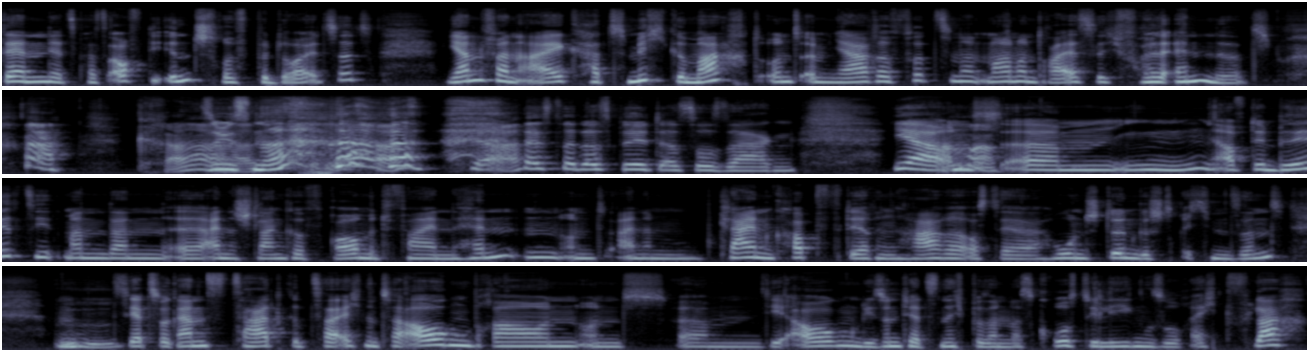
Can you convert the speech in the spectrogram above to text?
Denn jetzt pass auf, die Inschrift bedeutet, Jan van Eyck hat mich gemacht und im Jahre 1439 vollendet. Krass. Süß, ne? Ja. ja. Lässt er das Bild das so sagen. Ja, Hammer. und ähm, mh, auf dem Bild sieht man dann äh, eine schlanke Frau mit feinen Händen und einem kleinen Kopf, deren Haare aus der hohen Stirn gestrichen sind. Und Mhm. Sie hat so ganz zart gezeichnete Augenbrauen und ähm, die Augen, die sind jetzt nicht besonders groß, die liegen so recht flach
